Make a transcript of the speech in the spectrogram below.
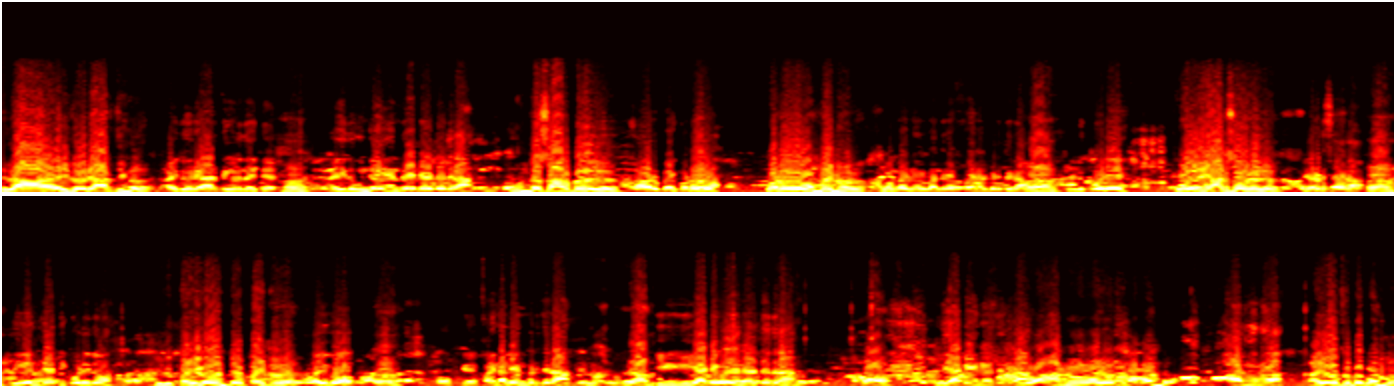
ಇದು? ಆ- ಐದೂವರೆ ಆರು ತಿಂಗಳು. ಐದೂವರೆ ಆರು ತಿಂಗಳದೈತೆ. ಹಾ. ಇದು ಹುಂಜ ಏನ್ ರೇಟ್ ಹೇಳ್ತಾ ಇದ್ದೀರಾ? ಮುಂದೆ ಸಾವಿರ ರೂಪಾಯಿ ಹೇಳಿ ಸಾವಿರ ರೂಪಾಯಿ. ಕೊಡೋದು? ಕೊಡೋದು ಒಂಬೈನೂರು. ಒಂಬೈನೂರು ಬಂದ್ರೆ ಫೈನಲ್ ಬಿಡ್ತೀರಾ? ಹಾ. ಇದು ಕೋಳಿ? ಕೋಳಿ ಎರಡು ಸಾವಿರ ಹೇಳಿ. ಎರಡು ಸಾವಿರ? ಹಾ. ಇದು ಏನ್ ಜಾತಿ ಕೋಳಿದು ಇದು? ಪೈಗೋ ಅಂತ ಪೈಟ್ರ್. ಐಗೋ ಹಾ. ಓಕೆ. ಫೈನಲ್ ಏನ್ ಬಿಡ್ತೀರಾ? ಯಾವ್ದು? ಈ ಈ ಆಟೆಗಳು ಏನ್ ಹೇಳ್ತಾ ಇದ್ರಾ ಯಾವ? ಇದು ಆಟೆ ಏನ್ ಹೇಳ್ತಿದ್ರಾ ಆರ್ನೂರ ಐವತ್ತು ರೂಪಾಯಿ ಒಂದು ಆರ್ನೂರು? ಐವತ್ತು ರೂಪಾಯಿ ಒಂದು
